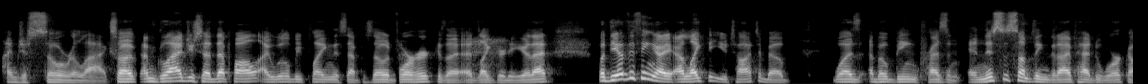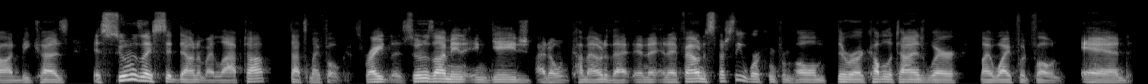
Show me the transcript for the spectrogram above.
I'm just so relaxed. So I'm glad you said that, Paul. I will be playing this episode for her because I'd like her to hear that. But the other thing I, I like that you talked about was about being present. And this is something that I've had to work on because as soon as I sit down at my laptop, that's my focus, right? As soon as I'm in, engaged, I don't come out of that. And, and I found, especially working from home, there were a couple of times where my wife would phone. And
